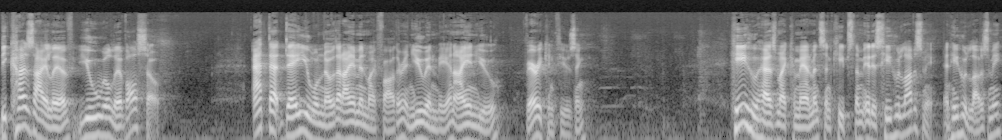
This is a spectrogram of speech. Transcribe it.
Because I live, you will live also. At that day, you will know that I am in my Father, and you in me, and I in you. Very confusing. He who has my commandments and keeps them, it is he who loves me. And he who loves me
